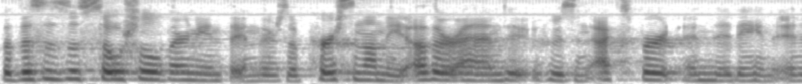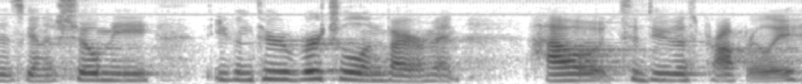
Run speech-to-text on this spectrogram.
But this is a social learning thing. There's a person on the other end who's an expert in knitting and is gonna show me, even through a virtual environment, how to do this properly.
